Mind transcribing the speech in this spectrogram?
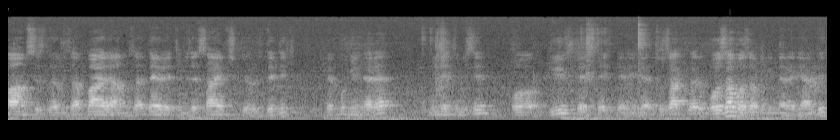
Bağımsızlığımıza, bayrağımıza, devletimize sahip çıkıyoruz dedik ve bugünlere milletimizin o büyük destekleriyle tuzakları boza boza bugünlere geldik.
